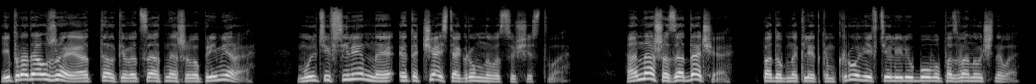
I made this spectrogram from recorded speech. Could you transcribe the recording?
И продолжая отталкиваться от нашего примера, мультивселенная — это часть огромного существа. А наша задача, подобно клеткам крови в теле любого позвоночного,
